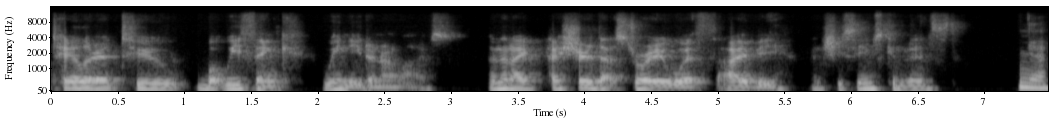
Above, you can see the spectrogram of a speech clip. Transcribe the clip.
tailor it to what we think we need in our lives. And then I, I shared that story with Ivy, and she seems convinced. Yeah.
